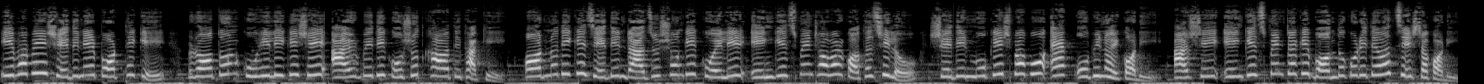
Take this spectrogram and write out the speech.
এভাবে সেদিনের পর থেকে রতন কুহেলিকে সেই আয়ুর্বেদিক ওষুধ খাওয়াতে থাকে। অন্যদিকে যেদিন রাজুর সঙ্গে কোয়েলের এঙ্গেজমেন্ট হওয়ার কথা ছিল, সেদিন মুকেশ বাবু এক অভিনয় করে আর সেই এঙ্গেজমেন্টটাকে বন্ধ করে দেওয়ার চেষ্টা করে।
